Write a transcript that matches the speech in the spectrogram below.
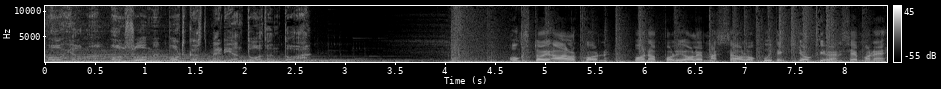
ohjelma on Suomen podcast-median tuotantoa. Onko toi Alkon monopoli olemassaolo kuitenkin jonkinlainen semmoinen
